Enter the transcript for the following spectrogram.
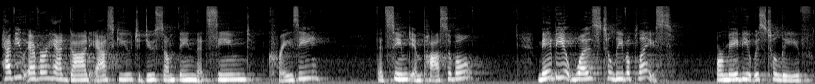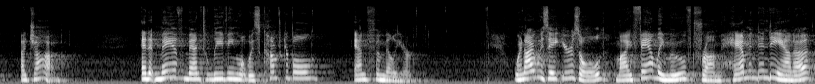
Have you ever had God ask you to do something that seemed crazy, that seemed impossible? Maybe it was to leave a place, or maybe it was to leave a job. And it may have meant leaving what was comfortable and familiar. When I was eight years old, my family moved from Hammond, Indiana,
